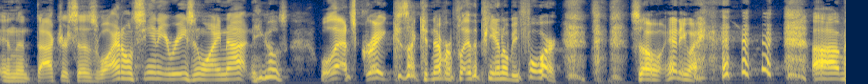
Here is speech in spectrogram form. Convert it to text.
And the doctor says well i don't see any reason why not. And he goes well that's great because i could never play the piano before. So anyway um,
